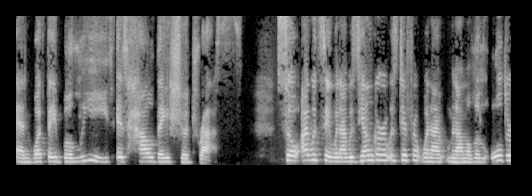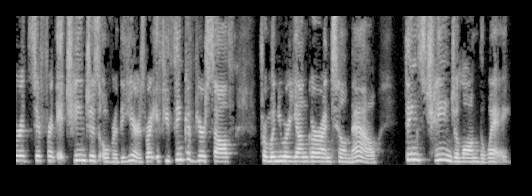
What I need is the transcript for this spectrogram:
and what they believe is how they should dress. So I would say when I was younger it was different when I when I'm a little older it's different. It changes over the years, right? If you think of yourself from when you were younger until now, things change along the way.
